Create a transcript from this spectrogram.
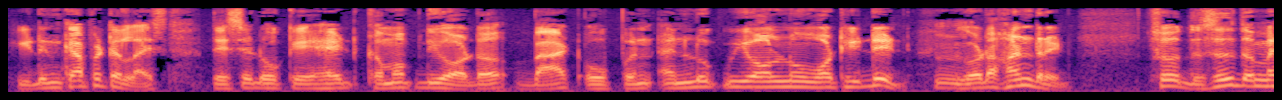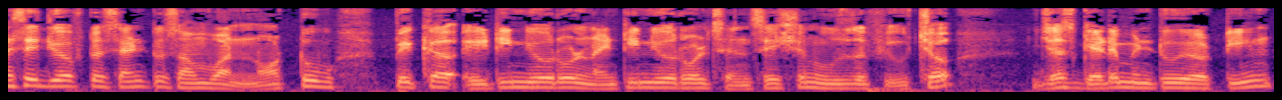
he didn't capitalize. They said, okay, head, come up the order, bat open, and look, we all know what he did. He got a 100. So this is the message you have to send to someone, not to pick a 18 year old, 19 year old sensation who's the future. Just get him into your team,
